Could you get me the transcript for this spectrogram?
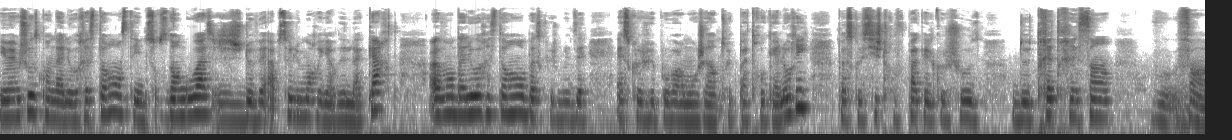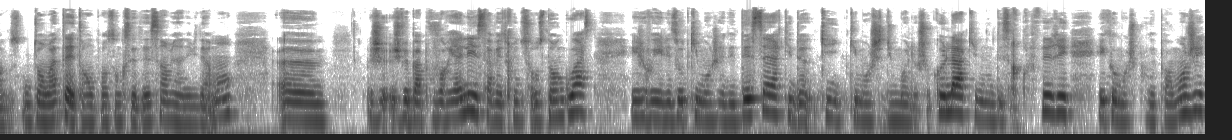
Et même chose quand on allait au restaurant, c'était une source d'angoisse. Je devais absolument regarder la carte avant d'aller au restaurant parce que je me disais est-ce que je vais pouvoir manger un truc pas trop calorique? Parce que si je trouve pas quelque chose de très très sain, enfin dans ma tête, hein, en pensant que c'était sain bien évidemment, euh, je, je vais pas pouvoir y aller, ça va être une source d'angoisse. Et je voyais les autres qui mangeaient des desserts, qui, qui, mangeaient du moelle au chocolat, qui mon dessert préféré, et que moi je pouvais pas en manger.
